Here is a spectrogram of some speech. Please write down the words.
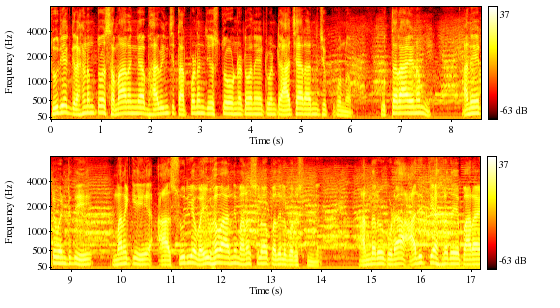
సూర్యగ్రహణంతో సమానంగా భావించి తర్పణం చేస్తూ ఉండటం అనేటువంటి ఆచారాన్ని చెప్పుకున్నాం. ఉత్తరాయణం అనేటువంటిది మనకి ఆ సూర్య వైభవాన్ని మనస్సులో పదిలపరుస్తుంది. అందరూ కూడా ఆదిత్య హృదయ పారాయణ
